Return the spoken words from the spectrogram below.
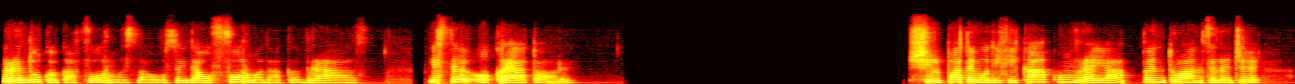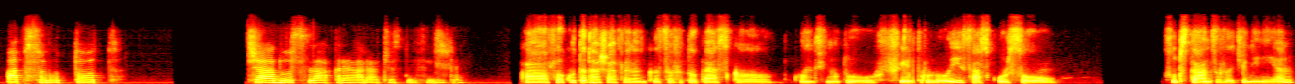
reducă ca formă sau să-i dea o formă dacă vrea. Este o creatoare. Și îl poate modifica cum vrea ea pentru a înțelege absolut tot ce a dus la crearea acestui filtru. A făcut în așa fel încât să se topească conținutul filtrului, s-a scurs o substanță, să zicem, din el,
